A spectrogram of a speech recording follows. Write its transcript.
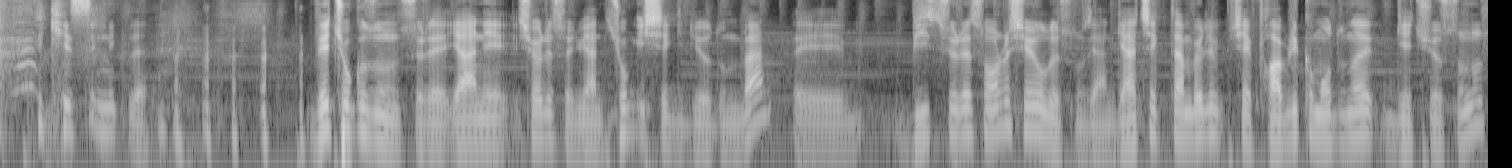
Kesinlikle. Ve çok uzun süre yani şöyle söyleyeyim yani çok işe gidiyordum ben. Ee, bir süre sonra şey oluyorsunuz yani gerçekten böyle şey fabrika moduna geçiyorsunuz.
